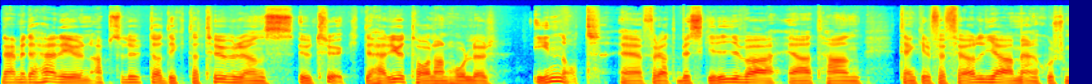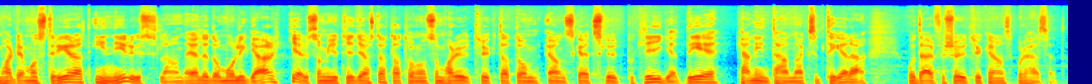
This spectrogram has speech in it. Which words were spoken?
Nej, men det här är ju den absoluta diktaturens uttryck. Det här är ju ett tal han håller inåt eh, för att beskriva att han tänker förfölja människor som har demonstrerat inne i Ryssland eller de oligarker som ju tidigare stöttat honom som har uttryckt att de önskar ett slut på kriget. Det kan inte han acceptera och därför så uttrycker han sig på det här sättet.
